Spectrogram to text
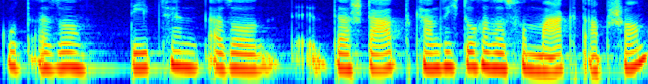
Gut, also dezent, also der Staat kann sich durchaus was vom Markt abschauen.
